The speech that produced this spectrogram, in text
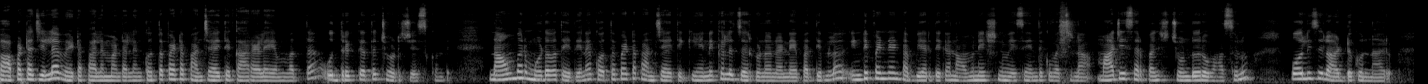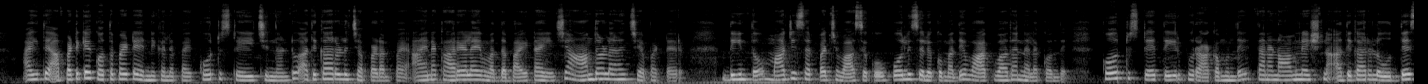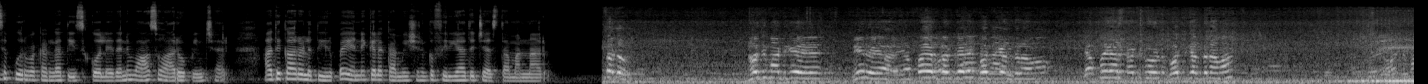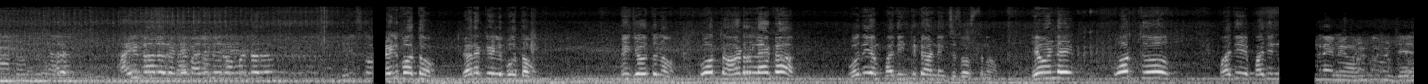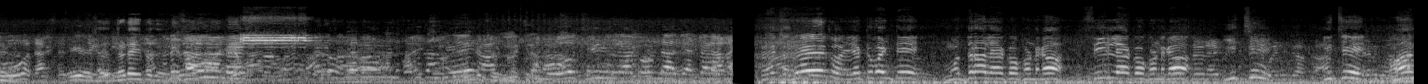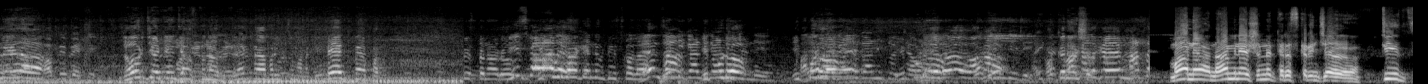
బాపట జిల్లా వేటపాలెం మండలం కొత్తపేట పంచాయతీ కార్యాలయం వద్ద ఉద్రిక్తత చోటు చేసుకుంది. నవంబర్ మూడవ తేదీన కొత్తపేట పంచాయతీకి ఎన్నికలు జరగనున్న నేపథ్యంలో ఇండిపెండెంట్ అభ్యర్థిగా నామినేషన్ వేసేందుకు వచ్చిన మాజీ సర్పంచ్ చుండూరు వాసును పోలీసులు అడ్డుకున్నారు. అయితే అప్పటికే కొత్తపేట ఎన్నికలపై కోర్టు స్టే ఇచ్చిందంటూ అధికారులు చెప్పడంపై ఆయన కార్యాలయం వద్ద బైఠాయించి ఆందోళన చేపట్టారు. దీంతో మాజీ సర్పంచ్ వాసుకు పోలీసులకు మధ్య వాగ్వాదం నెలకొంది. కోర్టు స్టే తీర్పు రాకముందే తన నామినేషన్ అధికారులు ఉద్దేశపూర్వకంగా తీసుకోలేదని వాసు ఆరోపించారు. అధికారుల తీరుపై ఎన్నికల కమిషన్కు ఫిర్యాదు చేస్తామన్నారు. మీరు ఎఫ్ఐఆర్ కట్టుకొని ఎఫ్ఐఆర్ కట్టుకోండి వెళ్తున్నామా అరే, మళ్ళీ మీరు రమ్మంటారు తీసుకొని వెళ్ళిపోతాం వెనక్కి వెళ్ళిపోతాం మేము చెబుతున్నాం కోర్టు ఆర్డర్ లేక ఉదయం పదింటి కాడ నుంచి చూస్తున్నాం ఏమండి కోర్టు పది పది మేము ఇంప్లిమెంట్ చేయలేదు. ఎటువంటి ముద్ర లేకోకుండా సీల్ లేకోకుండా ఇచ్చి ఇచ్చి మా మీద దౌర్జన్యం చేస్తున్నారు. ఫేక్ పేపర్ ఇచ్చి మనకి. Fake paper. ఇప్పుడు. మా నామినేషన్ తిరస్కరించారు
